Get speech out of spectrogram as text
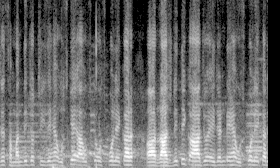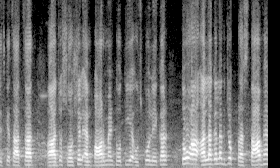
से संबंधित जो चीज़ें हैं उसके उसके उसको लेकर राजनीतिक जो एजेंडे हैं उसको लेकर इसके साथ साथ जो सोशल एम्पावरमेंट होती है उसको लेकर तो अलग अलग जो प्रस्ताव हैं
